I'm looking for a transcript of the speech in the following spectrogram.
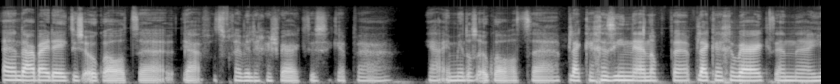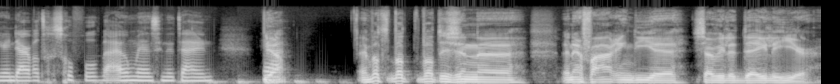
En daarbij deed ik dus ook wel wat, ja, wat vrijwilligerswerk. Dus ik heb ja, inmiddels ook wel wat eh, plekken gezien en op eh, plekken gewerkt. En eh, hier en daar wat geschoffeld bij oude mensen in de tuin. Ja. En wat, wat, wat is een, een ervaring die je zou willen delen hier?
